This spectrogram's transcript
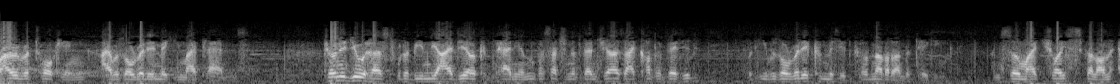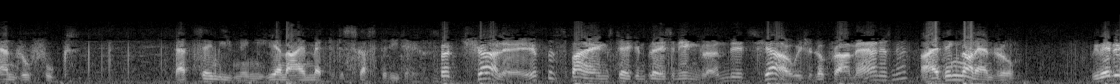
While we were talking, I was already making my plans. Tony Dewhurst would have been the ideal companion for such an adventure as I contemplated, but he was already committed for another undertaking, and so my choice fell on Andrew Ffoulkes. That same evening, he and I met to discuss the details. But surely, if the spying's taken place in England, it's here we should look for our man, isn't it? I think not, Andrew. We may be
